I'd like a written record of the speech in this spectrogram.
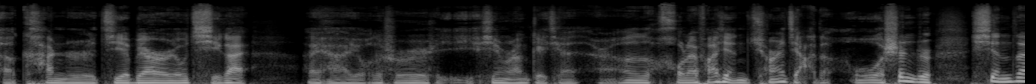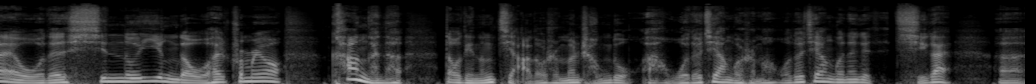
呃，看着街边有乞丐，哎呀，有的时候也心软给钱，然后来发现全是假的。我甚至现在我的心都硬到，我还专门要看看他到底能假到什么程度啊！我都见过什么？我都见过那个乞丐，呃。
